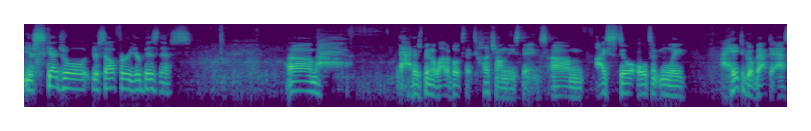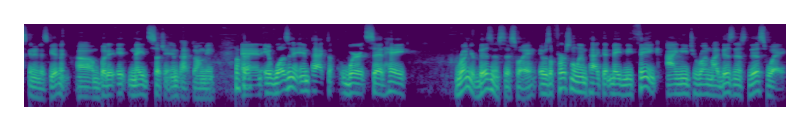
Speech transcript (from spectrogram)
your schedule, yourself, or your business? Um, there's been a lot of books that touch on these things. Um, I still ultimately, I hate to go back to Ask and It Is Given, um, but it, it, made such an impact on me. Okay. And it wasn't an impact where it said, hey, run your business this way. It was a personal impact that made me think I need to run my business this way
